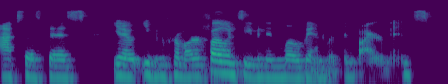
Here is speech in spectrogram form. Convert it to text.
access this, you know, even from our phones, even in low bandwidth environments.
